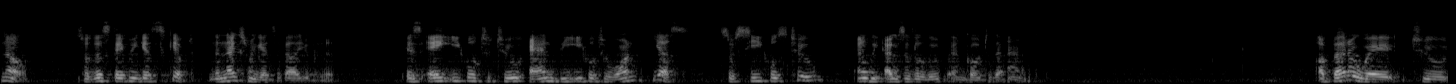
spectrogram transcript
No. So this statement gets skipped. The next one gets evaluated. Is a equal to 2 and b equal to 1? Yes. So c equals 2, and we exit the loop and go to the end. A better way to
